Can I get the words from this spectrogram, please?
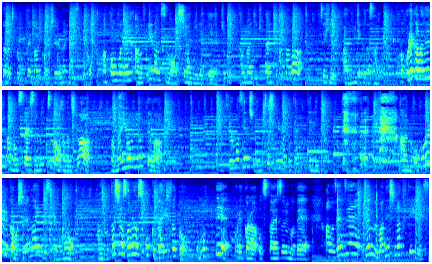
たらちょっと答えがあるかもしれないんですけど、まあ、今後ねあのフリーランスも視野に入れてちょっと考えていきたいって方は是非あの見てください、まあ、これからねあのお伝えする6つのお話は、まあ、内容によっては崎山選手めっちゃ地味なこと言ってるんだって あの思われるかもしれないんですけどもあの私はそれはすごく大事だと思ってこれからお伝えするのであの全然全部真似しなくていいです。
